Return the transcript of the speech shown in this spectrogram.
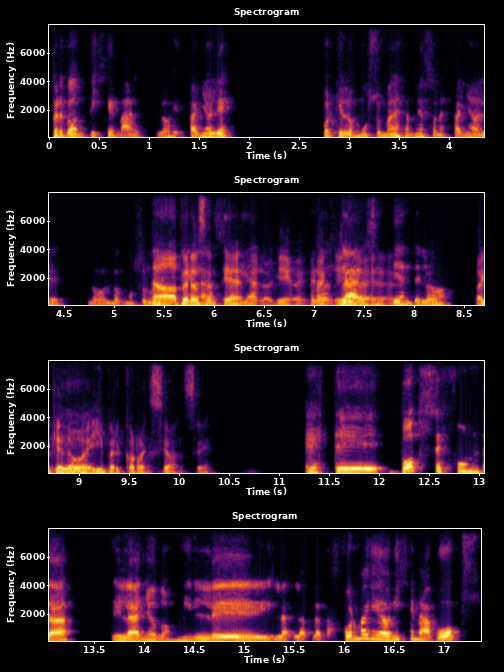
Perdón, dije mal, los españoles, porque los musulmanes también son españoles. Los, musulmanes no, pero se entiende lo que iba. Pero claro, se entiende. Lo, para que lo eh, hipercorrección, sí. Este, Vox se funda el año 2000, eh, la, la, plataforma que da origen a Vox,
